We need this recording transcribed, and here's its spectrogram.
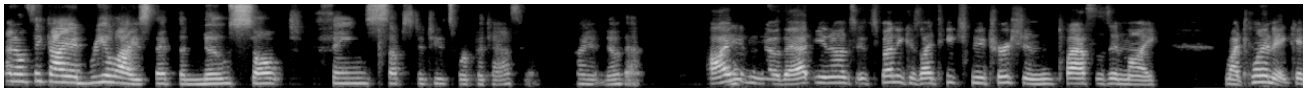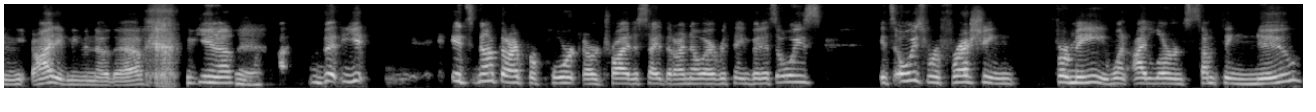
I don't think I had realized that the no salt things substitutes were potassium. I didn't know that. I didn't know that. You know, it's it's funny because I teach nutrition classes in my my clinic, and I didn't even know that. you know, Yeah. but you, it's not that I purport or try to say that I know everything, but it's always it's always refreshing for me when I learn something new,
